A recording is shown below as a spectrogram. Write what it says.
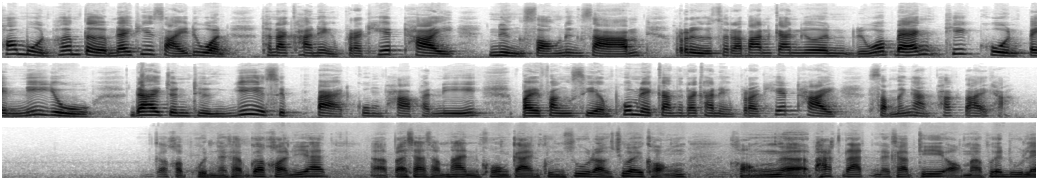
ข้อมูลเพิ่มเติมได้ที่สายด่วน ธนาคารแห่งประเทศไทย 1213 หรือสถาบันการเงิน หรือว่าแบงค์ที่คุณเป็นหนี้อยู่ ได้จนถึง 28 กุมภาพันธ์นี้ ไปฟังเสียงผู้อำนวยการธนาคารแห่งประเทศไทยสำนักงานภาคใต้ค่ะ ก็ขอบคุณนะครับ ก็ขออนุญาตประชาสัมพันธ์โครงการคุณสู้เราช่วยของของภาครัฐนะครับ ที่ออกมาเพื่อดูแล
